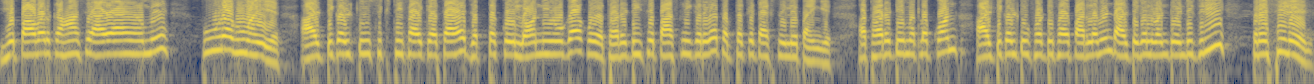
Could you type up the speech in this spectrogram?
ये पावर कहाँ से आया है हमें? पूरा घुमाइए। आर्टिकल 265 कहता है, जब तक कोई लॉ नहीं होगा, कोई अथॉरिटी से पास नहीं करेगा, तब तक के टैक्स नहीं ले पाएँगे। अथॉरिटी मतलब कौन? Article 245 parliament article 123 president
